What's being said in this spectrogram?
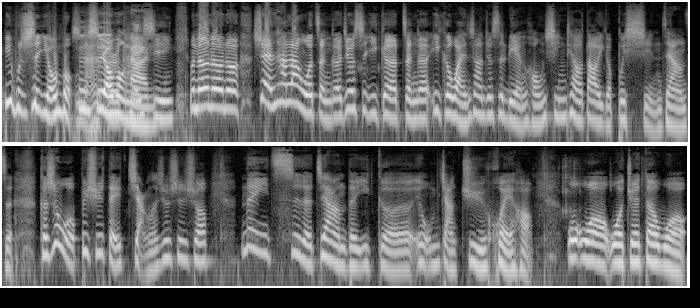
并不是有猛男，是是有猛男，开心。No no no，虽然他让我整个就是一个整个一个晚上就是脸红心跳到一个不行这样子，可是我必须得讲的，就是说那一次的这样的一个，因为我们讲聚会哈，我我我觉得我。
